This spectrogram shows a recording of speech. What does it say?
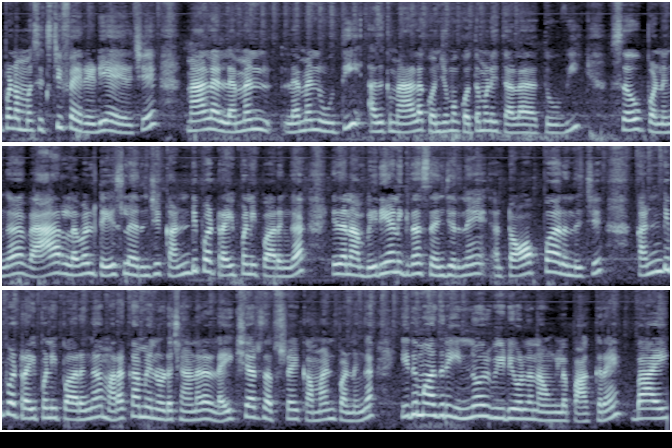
இப்போ நம்ம சிக்ஸ்டி ஃபைவ் ரெடி ஆயிடுச்சு மேலே லெமன் லெமன் ஊற்றி அதுக்கு மேலே மேலே கொஞ்சமாக கொத்தமல்லி தலை தூவி சர்வ் பண்ணுங்கள் வேறு லெவல் டேஸ்ட்டில் இருந்துச்சு கண்டிப்பாக ட்ரை பண்ணி பாருங்கள் இதை நான் பிரியாணிக்கு தான் செஞ்சுருந்தேன். டாப்பாக இருந்துச்சு. கண்டிப்பாக ட்ரை பண்ணி பாருங்கள் மறக்காமல் என்னோடய சேனலை லைக் ஷேர் சப்ஸ்கிரைப் கமெண்ட் பண்ணுங்கள் இது மாதிரி இன்னொரு வீடியோவில் நான் உங்களை பார்க்குறேன். பாய்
